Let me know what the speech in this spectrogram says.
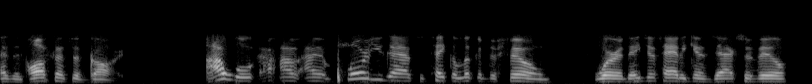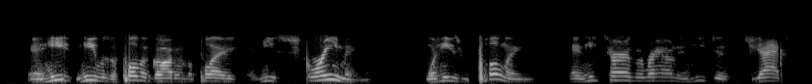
as an offensive guard. I will I, I implore you guys to take a look at the film where they just had against Jacksonville, and he he was a pulling guard on the play, and he's screaming when he's pulling and he turns around and he just jacks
